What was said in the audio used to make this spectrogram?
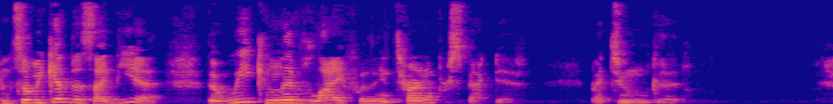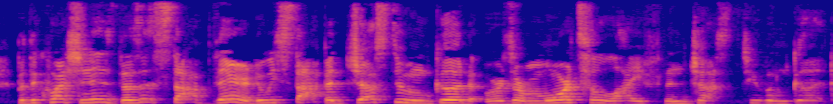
And so we get this idea that we can live life with an eternal perspective by doing good. But the question is, does it stop there? Do we stop at just doing good, or is there more to life than just doing good?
